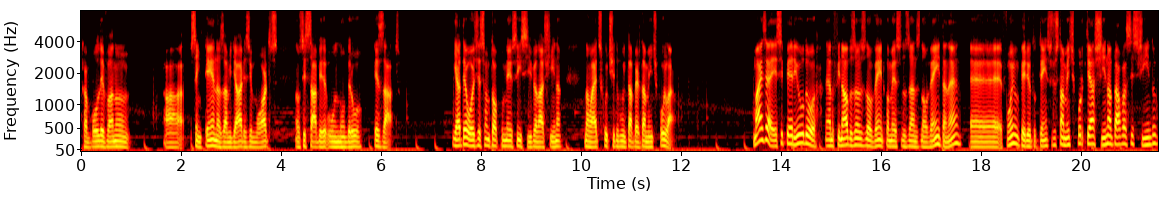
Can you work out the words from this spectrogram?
acabou levando a centenas, a milhares de mortos, não se sabe o número exato. E até hoje esse é um tópico meio sensível na China, não é discutido muito abertamente por lá. Mas é, esse período, né, no final dos anos 90, começo dos anos 90, né, é, foi um período tenso justamente porque a China estava assistindo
